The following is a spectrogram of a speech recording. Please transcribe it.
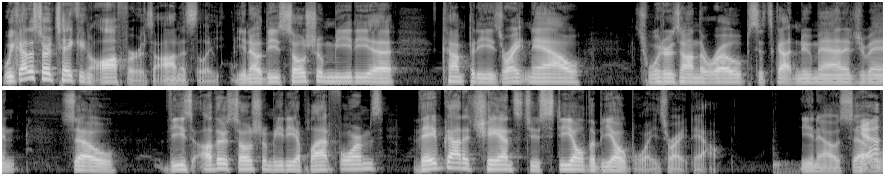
We got to start taking offers. Honestly, you know these social media companies right now. Twitter's on the ropes. It's got new management. So these other social media platforms, they've got a chance to steal the BO boys right now. You know, so Yeah.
